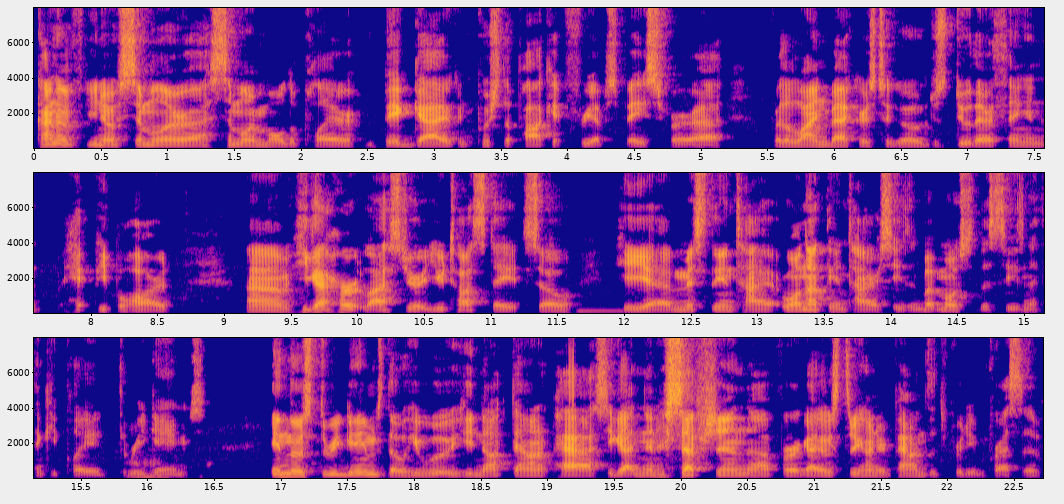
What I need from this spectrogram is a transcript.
kind of you know similar uh, similar mold of player, big guy who can push the pocket, free up space for uh, for the linebackers to go just do their thing and hit people hard. Um, he got hurt last year at Utah State, so he uh, missed the entire well, not the entire season, but most of the season. I think he played 3 mm-hmm. games. In those three games, though, he he knocked down a pass. He got an interception uh, for a guy who's 300 pounds. It's pretty impressive.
